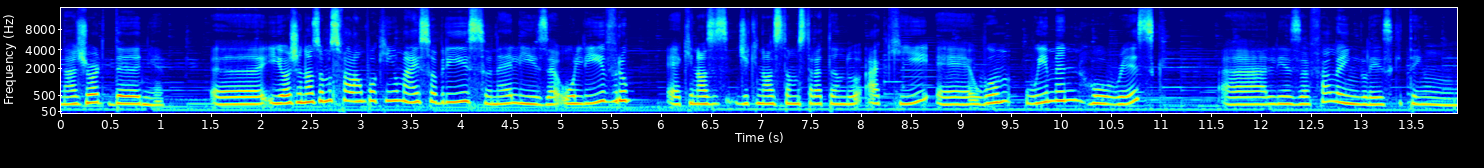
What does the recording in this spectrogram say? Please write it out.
na Jordânia. Uh, e hoje nós vamos falar um pouquinho mais sobre isso, né, Lisa? O livro é, que nós, de que nós estamos tratando aqui é Women Who Risk. A Lisa fala em inglês que tem um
